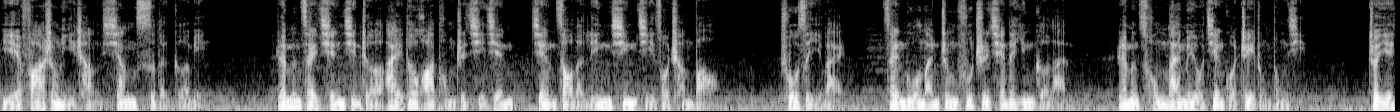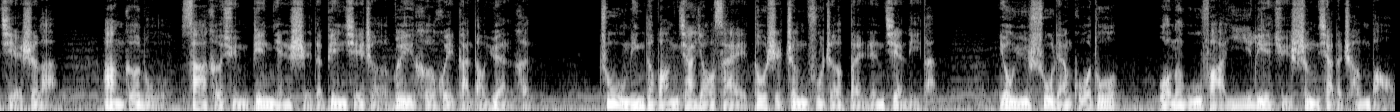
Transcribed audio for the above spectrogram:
也发生了一场相似的革命。人们在前信者爱德华统治期间建造了零星几座城堡。除此以外，在诺曼征服之前的英格兰，人们从来没有见过这种东西。这也解释了盎格鲁撒克逊编年史的编写者为何会感到怨恨。著名的王家要塞都是征服者本人建立的，由于数量过多。我们无法一一列举剩下的城堡，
